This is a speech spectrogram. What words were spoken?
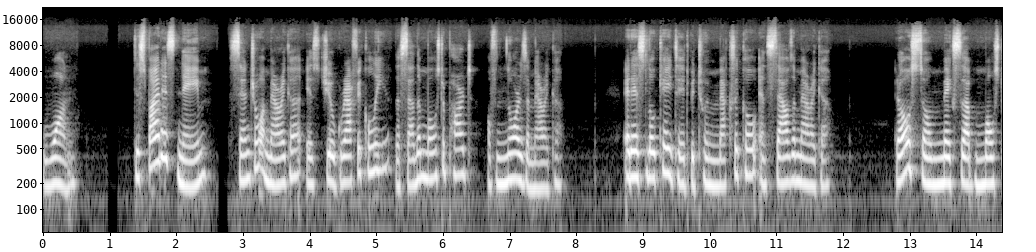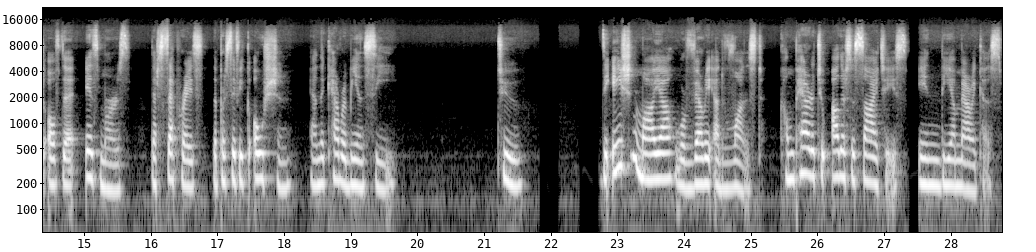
1. Despite its name, Central America is geographically the southernmost part of North America. It is located between Mexico and South America. It also makes up most of the isthmus that separates the Pacific Ocean and the Caribbean Sea. 2. The ancient Maya were very advanced compared to other societies in the Americas.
